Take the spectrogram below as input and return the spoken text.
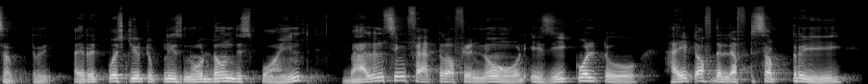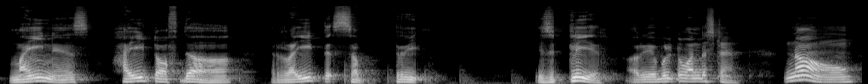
subtree. I request you to please note down this point. Balancing factor of a node is equal to height of the left subtree minus height of the right subtree. Is it clear? Are you able to understand? Now,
